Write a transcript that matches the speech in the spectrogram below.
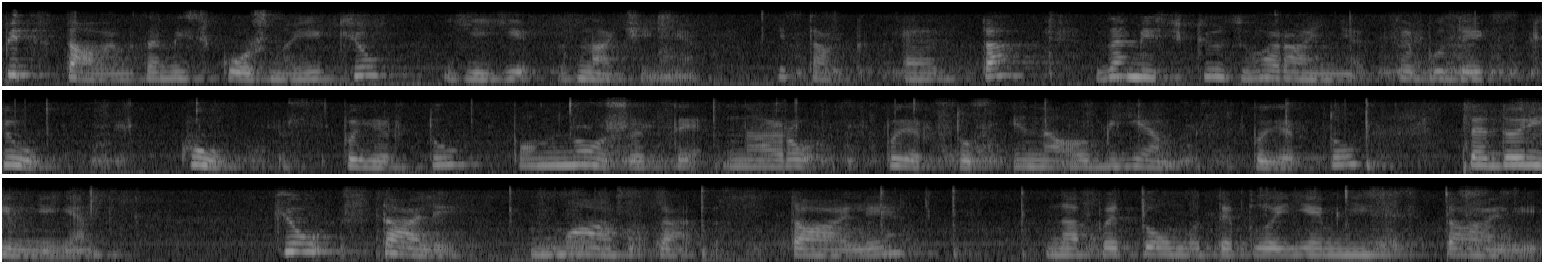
Підставимо замість кожної Q її значення. І так, ета замість Q згорання це буде Q, Q спирту помножити на ро спирту і на об'єм спирту. Це дорівнює Q сталі, маса сталі на питому теплоємність сталі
